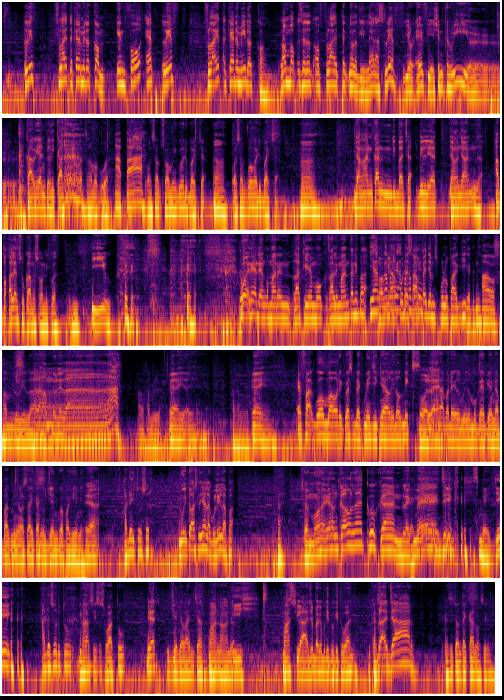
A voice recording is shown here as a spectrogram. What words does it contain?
liftflightacademy.com info at liftflightacademy.com Lombok Institute of Flight Technology Let us live your aviation career Kalian pilih kasih banget sama gua. Apa? WhatsApp suami gua dibaca. Eh, WhatsApp gua nggak dibaca. eh. Jangankan dibaca, dilihat Jangan-jangan enggak Apa kalian suka sama suami gue? Iyu Wah ini ada yang kemarin lakinya mau ke Kalimantan nih pak Ya, apa Suami kabarnya, aku apa udah kabarnya? sampai jam 10 pagi katanya Alhamdulillah. Alhamdulillah Alhamdulillah. Ya ya ya ya. Alhamdulillah. ya, ya. Eva, gue mau request Black Magicnya Little Mix. Boleh. Berharap ada ilmu-ilmu gaib yang dapat menyelesaikan ujian gue pagi ini. ya Ada itu, Sir. Bu itu aslinya lagu Lila pak Hah? Semua yang kau lakukan Black, Magic It's magic. ada Sur itu dikasih sesuatu Biar ujiannya lancar. Mana ada Ih, Masih aja pakai begitu-begituan Belajar dikasih contekan maksudnya.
